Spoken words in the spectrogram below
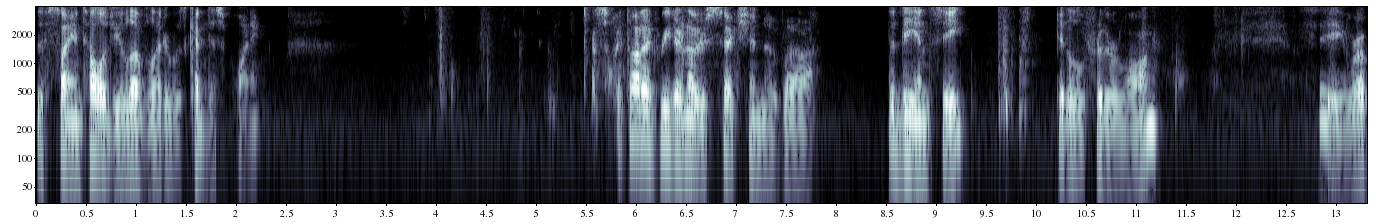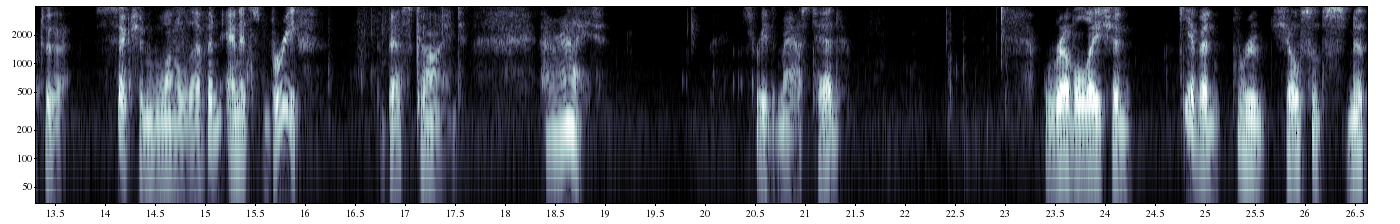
this Scientology love letter was kind of disappointing. So I thought I'd read another section of uh, the D&C, get a little further along. Let's see, we're up to section 111, and it's brief, the best kind. All right, let's read the masthead revelation given through Joseph Smith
